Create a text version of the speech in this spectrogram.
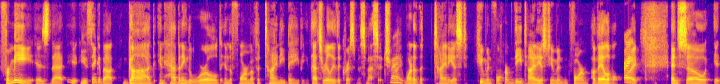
For me, is that you think about God inhabiting the world in the form of a tiny baby. That's really the Christmas message, Right. right? One of the tiniest human form, the tiniest human form available, Right. right? And so it,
